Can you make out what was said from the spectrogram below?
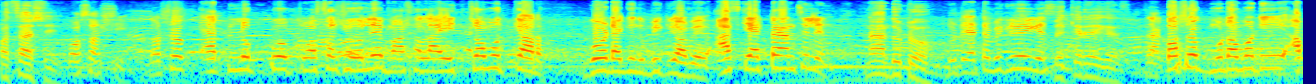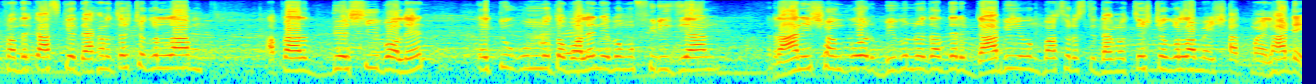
পঁচাশি। পঁচাশি। দর্শক এক লক্ষ পঁচাশি হলে মাসাল্লাহ এই চমৎকার গোটা কিন্তু বিক্রি হবে। আজকে একটা আনছিলেন? না দুটো। দুটো একটা বিক্রি হয়ে গেছে? বিক্রি হয়ে গেছে। দর্শক মোটামুটি আপনাদের কাছকে দেখানোর চেষ্টা করলাম। আপনার দেশি বলেন একটু উন্নত বলেন এবং ফ্রিজিয়ান রানী শঙ্কর বিভিন্ন জাতের গাভী এবং বাছরসকে দেখানোর চেষ্টা করলাম এই সাত মাইল হাটে।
